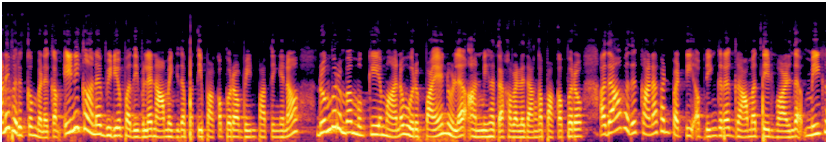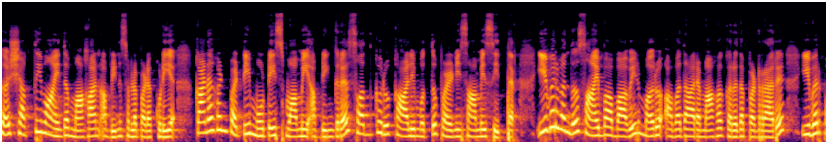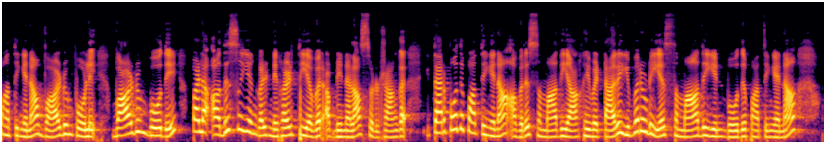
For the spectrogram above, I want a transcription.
அனைவருக்கும் வணக்கம். இன்னைக்கான வீடியோ பதிவில் நாம் இதை பற்றி பார்க்க போகிறோம் அப்படின்னு பார்த்தீங்கன்னா ரொம்ப ரொம்ப முக்கியமான ஒரு பயனுள்ள ஆன்மீக தகவலை தாங்க பார்க்க போகிறோம் அதாவது கனகன்பட்டி அப்படிங்கிற கிராமத்தில் வாழ்ந்த மிக சக்தி வாய்ந்த மகான் அப்படின்னு சொல்லப்படக்கூடிய கனகன்பட்டி மூட்டை சுவாமி அப்படிங்கிற சத்குரு காளிமுத்து பழனிசாமி சித்தர். இவர் வந்து சாய்பாபாவின் மறு அவதாரமாக கருதப்படுறாரு. இவர் பார்த்தீங்கன்னா வாழும் போலே வாழும் போதே பல அதிசயங்கள் நிகழ்த்தியவர் அப்படின்னு அப்படின்னலாம் சொல்கிறாங்க தற்போது பார்த்தீங்கன்னா அவர் சமாதி ஆகிவிட்டார். இவருடைய சமாதியின் போது பார்த்தீங்கன்னா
